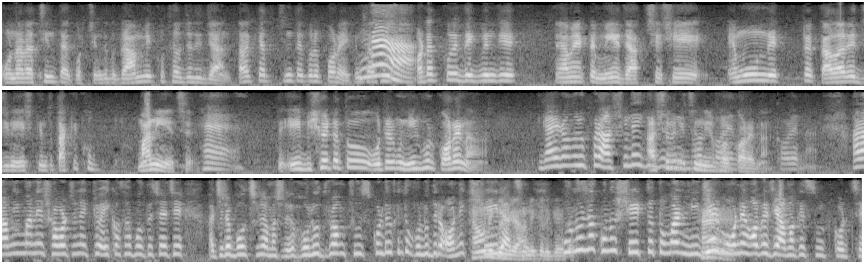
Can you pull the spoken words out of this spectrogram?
ওনারা চিন্তা করছেন কিন্তু গ্রামে কোথাও যদি যান তারা কি চিন্তা করে পড়ে? কিন্তু হঠাৎ করে দেখবেন যে আমি একটা মেয়ে যাচ্ছে সে এমন একটা কালারের জিনিস কিন্তু তাকে খুব মানিয়েছে। হ্যাঁ। তো এই বিষয়টা তো ওটার উপর নির্ভর করে না। গায়ের রঙের উপর আসলে আসলে কিছু নির্ভর করে না। করে না। আর আমি মানে সবার জন্য একটু এই কথা বলতে চাই যে যেটা বলছিলাম আসলে হলুদ রং চুজ করলেও কিন্তু হলুদের অনেক শেড আছে। কোনো না কোনো শেড তো তোমার নিজের হ্যাঁ। মনে হবে যে আমাকে স্যুট করছে।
